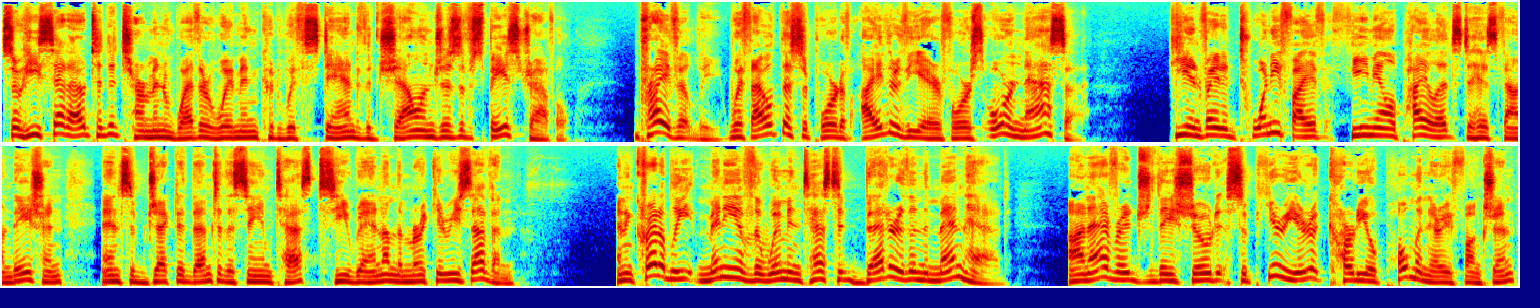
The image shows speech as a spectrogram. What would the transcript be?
So he set out to determine whether women could withstand the challenges of space travel, privately, without the support of either the Air Force or NASA. He invited 25 female pilots to his foundation and subjected them to the same tests he ran on the Mercury 7. And incredibly, many of the women tested better than the men had. On average, they showed superior cardiopulmonary function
